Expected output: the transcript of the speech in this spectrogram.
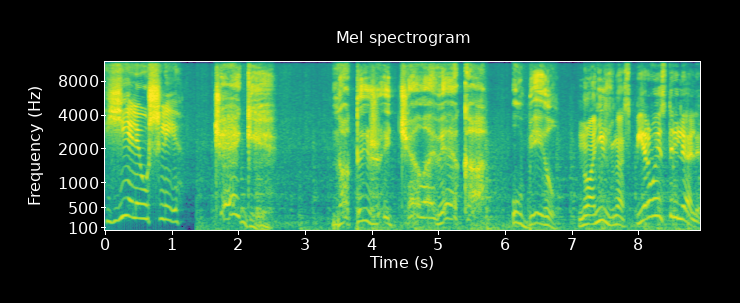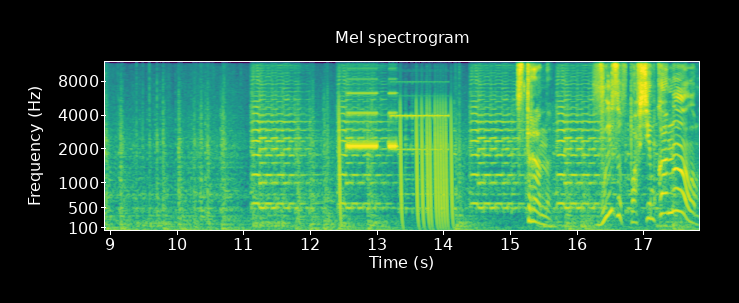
Еле ушли. Чеги, но ты же человека убил. Но они же в нас первые стреляли. Странно. Вызов по всем каналам.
